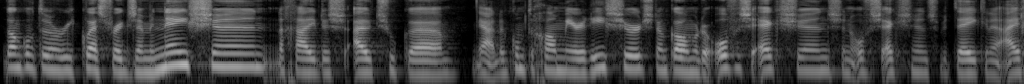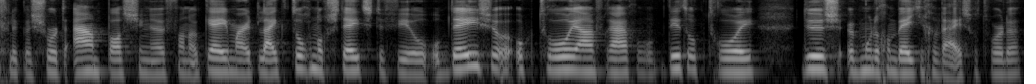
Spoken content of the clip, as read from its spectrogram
dan komt er een request for examination. Dan ga je dus uitzoeken. Ja, dan komt er gewoon meer research. Dan komen er office actions. En office actions betekenen eigenlijk een soort aanpassingen van oké, maar het lijkt toch nog steeds te veel op deze octrooiaanvraag of op dit octrooi. Dus het moet nog een beetje gewijzigd worden.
